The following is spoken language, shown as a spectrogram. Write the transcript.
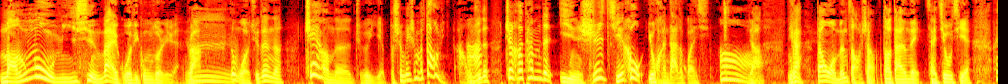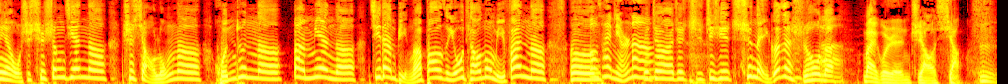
盲目迷信外国的工作人员是吧？那我觉得呢，这样的这个也不是没什么道理啊。我觉得这和他们的饮食结构有很大的关系。哦你知道，你看，当我们早上到单位在纠结，哎呀，我是吃生煎呢，吃小笼呢，馄饨呢，拌面呢，鸡蛋饼啊，包子、油条、糯米饭呢，嗯、报菜名呢这？这啊这这这些吃哪个的时候呢？啊外国人只要想，嗯，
